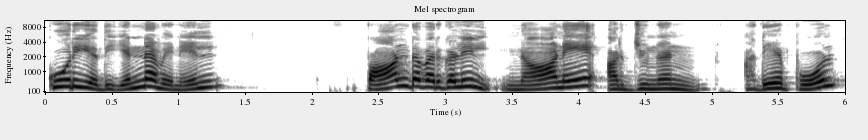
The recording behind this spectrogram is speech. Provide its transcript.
கூறியது என்னவெனில் பாண்டவர்களில் நானே அர்ஜுனன் அதேபோல்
